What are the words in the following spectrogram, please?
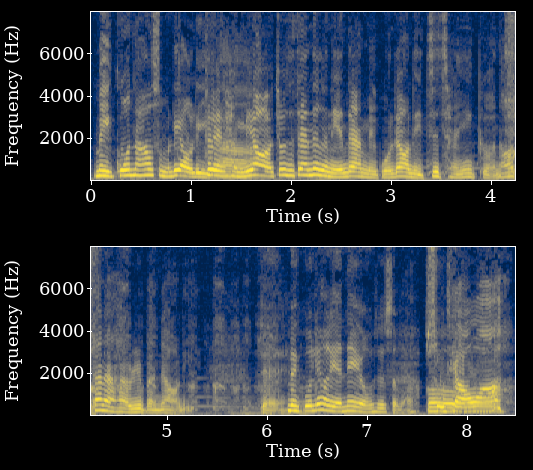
美国哪有什么料理啊？对，很妙，就是在那个年代，美国料理自成一格，然后当然还有日本料理。对，美国料理的内容是什么？薯条啊，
